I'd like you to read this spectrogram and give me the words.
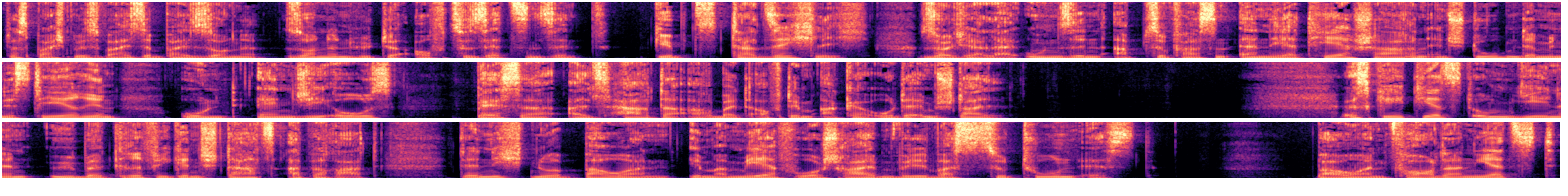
Dass beispielsweise bei Sonne Sonnenhüte aufzusetzen sind. Gibt's tatsächlich. Solcherlei Unsinn abzufassen ernährt Heerscharen in Stuben der Ministerien und NGOs besser als harte Arbeit auf dem Acker oder im Stall. Es geht jetzt um jenen übergriffigen Staatsapparat, der nicht nur Bauern immer mehr vorschreiben will, was zu tun ist. Bauern fordern jetzt,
